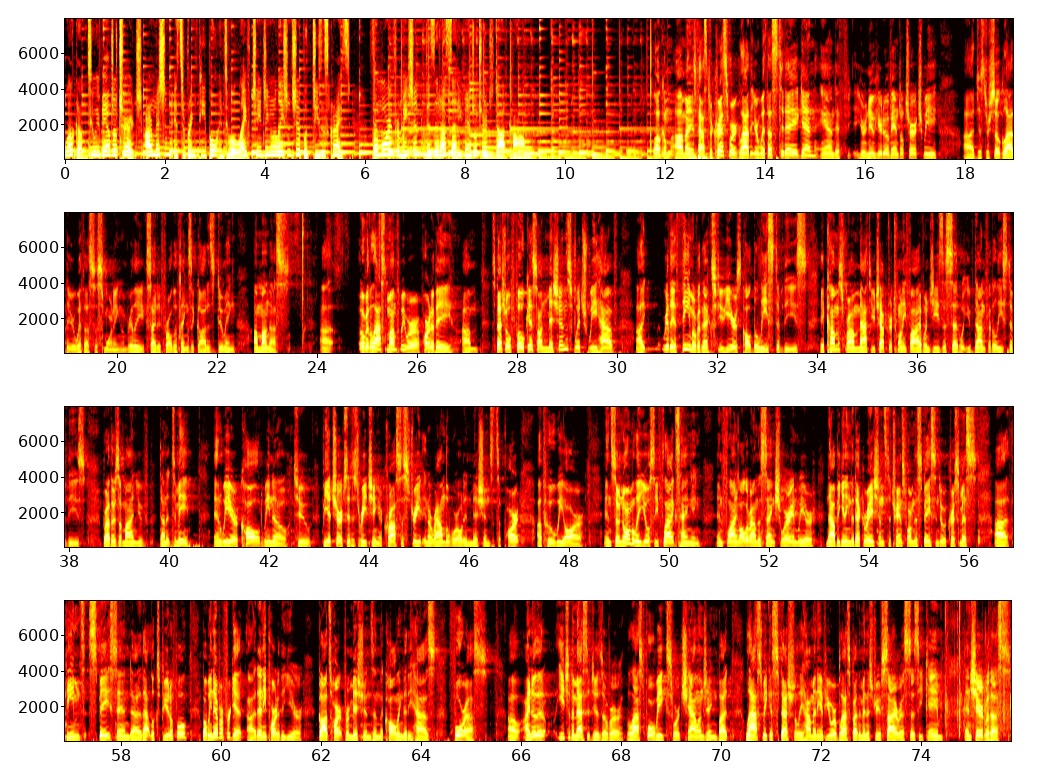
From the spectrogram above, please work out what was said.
Welcome to Evangel Church. Our mission is to bring people into a life changing relationship with Jesus Christ. For more information, visit us at evangelchurch.com. Welcome. Uh, my name is Pastor Chris. We're glad that you're with us today again. And if you're new here to Evangel Church, we uh, just are so glad that you're with us this morning. I'm really excited for all the things that God is doing among us. Uh, over the last month, we were a part of a um, special focus on missions, which we have uh, really a theme over the next few years called the least of these. It comes from Matthew chapter 25 when Jesus said, What you've done for the least of these, brothers of mine, you've done it to me. And we are called, we know, to be a church that is reaching across the street and around the world in missions. It's a part of who we are. And so normally you'll see flags hanging and flying all around the sanctuary, and we are now beginning the decorations to transform this space into a Christmas uh, themed space, and uh, that looks beautiful. But we never forget uh, at any part of the year God's heart for missions and the calling that He has for us. Uh, I know that each of the messages over the last four weeks were challenging, but last week especially, how many of you were blessed by the ministry of Cyrus as he came and shared with us?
